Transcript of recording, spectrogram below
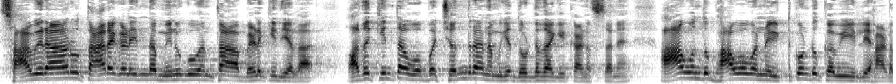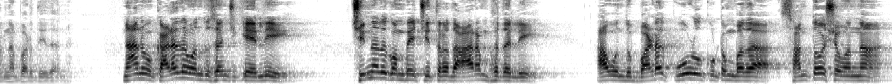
ಸಾವಿರಾರು ತಾರೆಗಳಿಂದ ಮಿನುಗುವಂಥ ಬೆಳಕಿದೆಯಲ್ಲ, ಅದಕ್ಕಿಂತ ಒಬ್ಬ ಚಂದ್ರ ನಮಗೆ ದೊಡ್ಡದಾಗಿ ಕಾಣಿಸ್ತಾನೆ. ಆ ಒಂದು ಭಾವವನ್ನು ಇಟ್ಕೊಂಡು ಕವಿ ಇಲ್ಲಿ ಹಾಡನ್ನು ಬರೆದಿದ್ದಾನೆ. ನಾನು ಕಳೆದ ಒಂದು ಸಂಚಿಕೆಯಲ್ಲಿ ಚಿನ್ನದ ಗೊಂಬೆ ಚಿತ್ರದ ಆರಂಭದಲ್ಲಿ ಆ ಒಂದು ಬಡ ಕೂಳು ಕುಟುಂಬದ ಸಂತೋಷವನ್ನು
